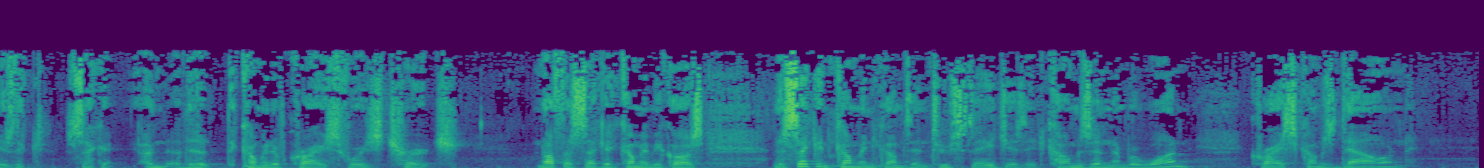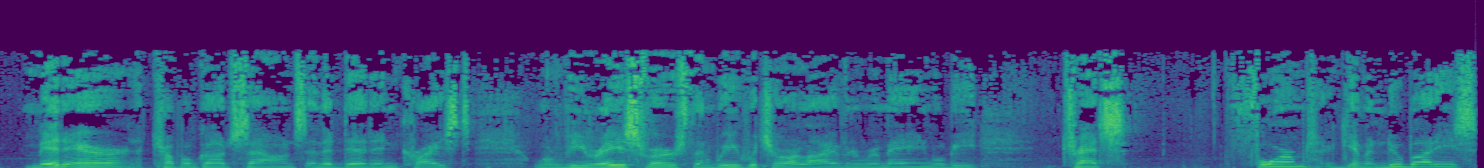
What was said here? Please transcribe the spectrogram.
is the second, uh, the, the coming of Christ for His church. Not the second coming because the second coming comes in two stages. It comes in number one, Christ comes down midair, the trump of God sounds, and the dead in Christ will be raised first, then we which are alive and remain will be transformed, given new bodies,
